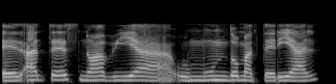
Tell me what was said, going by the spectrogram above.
eh, antes no había un mundo material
